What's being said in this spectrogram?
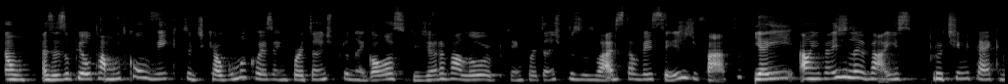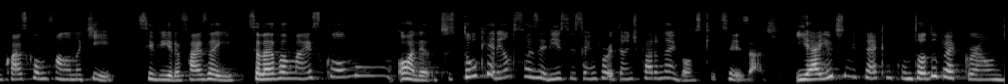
Então, às vezes o PO está muito convicto de que alguma coisa é importante para o negócio, que gera valor, porque é importante para os usuários, talvez seja de fato. E aí, ao invés de levar isso para o time técnico, quase como falando aqui, se vira, faz aí. Você leva mais como olha, estou querendo fazer isso, isso é importante para o negócio, o que, vocês acham? E aí o time técnico, com todo o background,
